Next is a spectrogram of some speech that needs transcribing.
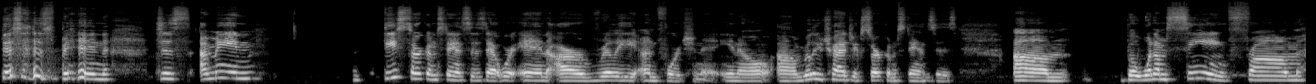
this has been just I mean these circumstances that we're in are really unfortunate, you know, um, really tragic circumstances. Um, but what I'm seeing from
